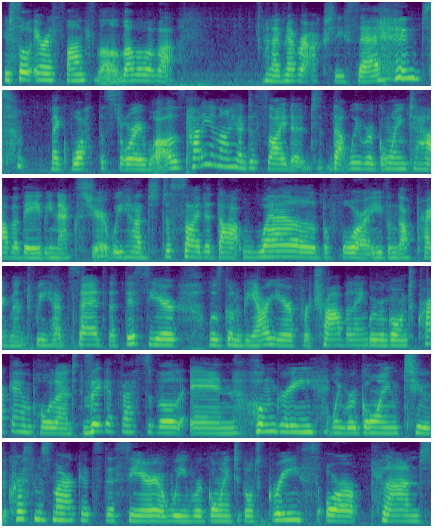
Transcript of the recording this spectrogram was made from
you're so irresponsible, blah, blah, blah, blah. And I've never actually said like what the story was. Paddy and I had decided that we were going to have a baby next year. We had decided that well before I even got pregnant. We had said that this year was going to be our year for traveling. We were going to Krakow in Poland, Sziget Festival in Hungary. We were going to the Christmas markets this year. We were going to go to Greece or planned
